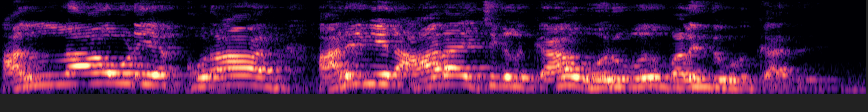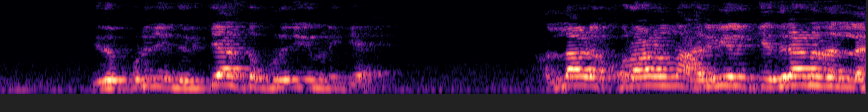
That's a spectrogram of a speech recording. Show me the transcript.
அல்லாவுடைய குரான் அறிவியல் ஆராய்ச்சிகளுக்காக ஒருபோதும் வளைந்து கொடுக்காது. இது புரிஞ்சு இந்த வித்தியாசத்தை புரிஞ்சுக்கணும் நீங்க. அல்லாவுடைய குரான் வந்து அறிவியலுக்கு எதிரானதல்ல.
